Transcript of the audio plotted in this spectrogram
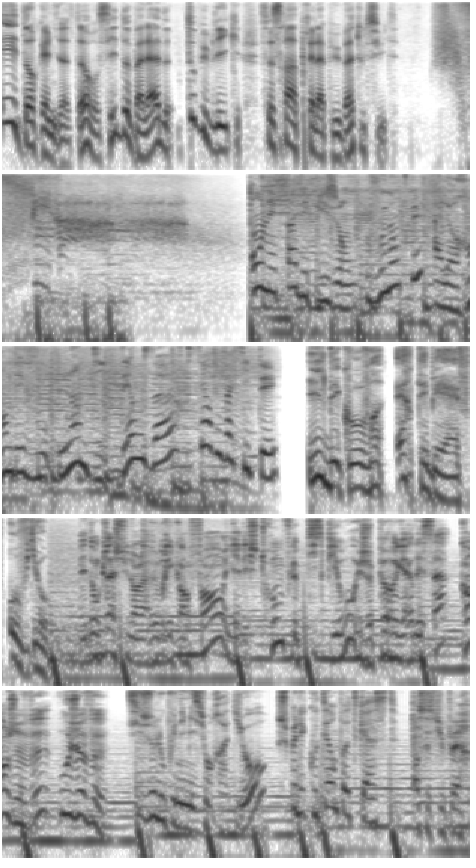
et d'organisateurs aussi de balades tout public. Ce sera après la pub. À tout de suite. On n'est pas des pigeons, vous non plus Alors rendez-vous lundi dès 11h sur Vivacité. Il découvre RTBF Ovio. Et donc là, je suis dans la rubrique enfant, il y a les Schtroumpfs, le petit Spirou, et je peux regarder ça quand je veux, où je veux. Si je loupe une émission radio, je peux l'écouter en podcast. Oh, c'est super.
